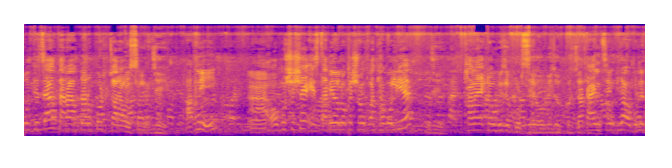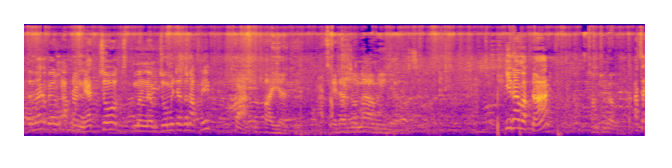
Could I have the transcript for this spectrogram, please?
বলতে চান তারা আপনার উপর চড়া হয়েছিল। জি। আপনি অবশেষে স্থানীয় লোকের সঙ্গে কথা বলিয়ে থানায় একটা অভিযোগ করছে। অভিযোগ করছে। যাতে আইন শৃঙ্খলা অবনতি না হয় এবং আপনার ন্যায্য মানে জমিটা যেন আপনি পান। পাই আর কি। এটার জন্য আমি ইয়ে কি নাম আপনার? আচ্ছা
